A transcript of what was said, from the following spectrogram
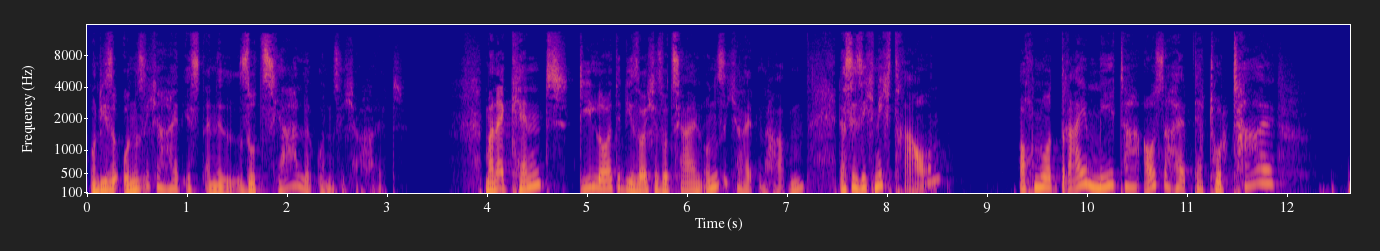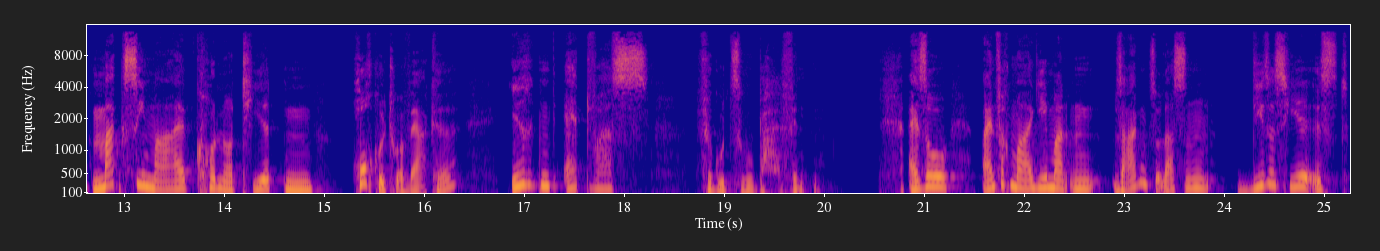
Und diese Unsicherheit ist eine soziale Unsicherheit. Man erkennt die Leute, die solche sozialen Unsicherheiten haben, dass sie sich nicht trauen, auch nur drei Meter außerhalb der total maximal konnotierten Hochkulturwerke irgendetwas für gut zu finden. Also einfach mal jemanden sagen zu lassen, dieses hier ist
